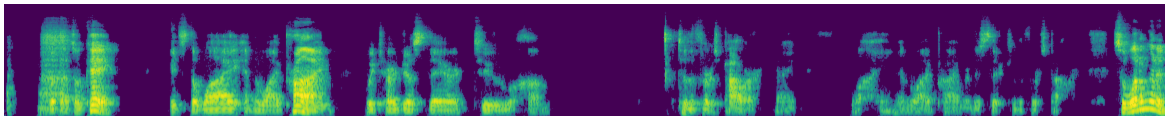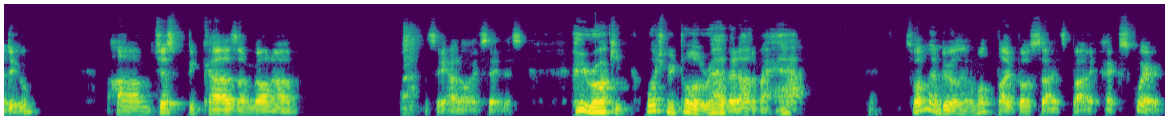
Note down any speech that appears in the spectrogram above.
But that's okay. It's the y and the y prime, which are just there to, um, to the first power, right? Y and y prime are just there to the first power. So what I'm going to do, um, just because I'm going to, let's see, how do I say this? Hey, Rocky, watch me pull a rabbit out of my hat. Okay. So what I'm going to do is I'm going to multiply both sides by x squared.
